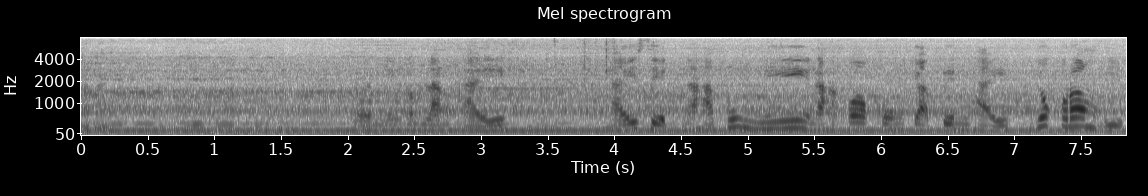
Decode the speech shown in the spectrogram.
นะคะวันนี้กำลังไถไถเสร็จนะคะพรุ่งนี้นะคะก็คงจะเป็นไถยกร่องอีก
